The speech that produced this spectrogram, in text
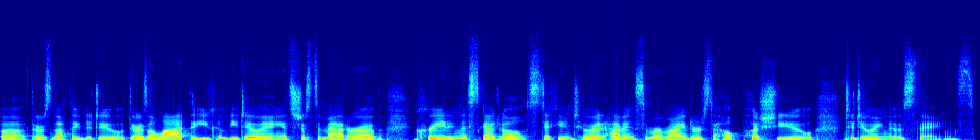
oh, there's nothing to do. There's a lot that you can be doing. It's just a matter of creating the schedule, sticking to it, having some reminders to help push you to doing those things.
